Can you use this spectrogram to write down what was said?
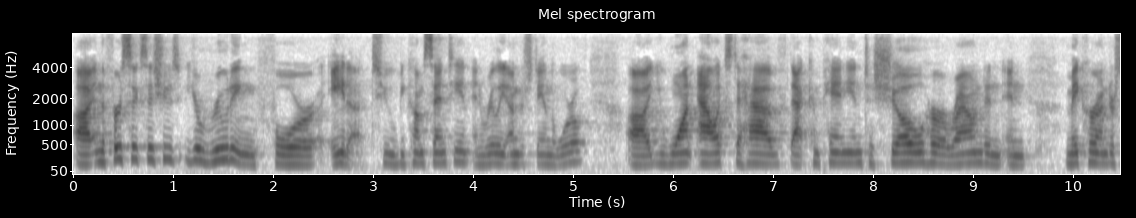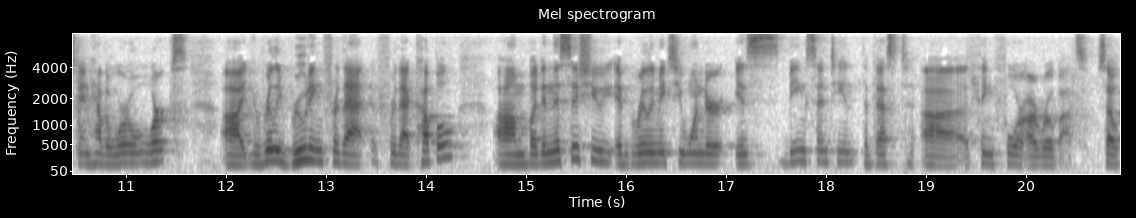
Uh, in the first six issues, you're rooting for Ada to become sentient and really understand the world. Uh, you want Alex to have that companion to show her around and, and make her understand how the world works. Uh, you're really rooting for that, for that couple. Um, but in this issue, it really makes you wonder is being sentient the best uh, thing for our robots? So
